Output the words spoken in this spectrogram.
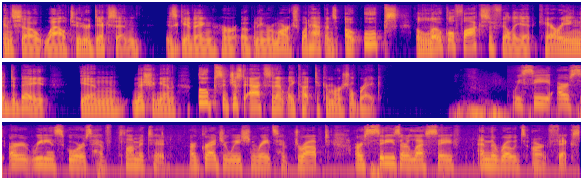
And so while Tudor Dixon is giving her opening remarks, what happens? Oh, oops, the local Fox affiliate carrying the debate in Michigan, oops, it just accidentally cut to commercial break. We see our, our reading scores have plummeted. Our graduation rates have dropped. Our cities are less safe, and the roads aren't fixed.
